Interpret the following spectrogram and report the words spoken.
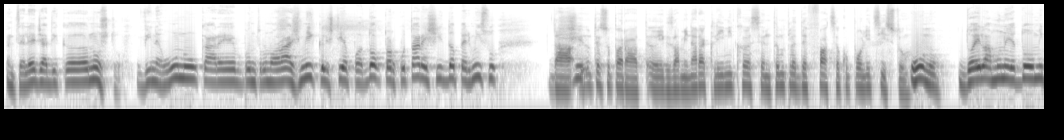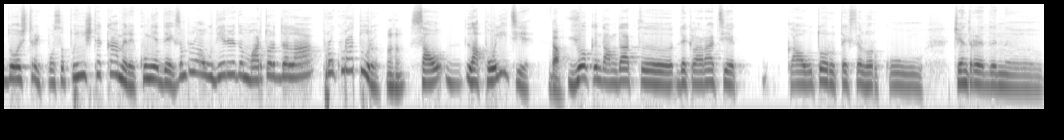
Înțelegi? Adică, nu știu, vine unul care într-un oraș mic îl știe pe doctor cu tare și îi dă permisul da, și... nu te supăra, examinarea clinică se întâmplă de față cu polițistul. Unu. Doi la mână e 2023. Poți să pui niște camere, cum e, de exemplu, la audierile de martori de la procuratură uh-huh. sau la poliție. Da. Eu când am dat uh, declarație ca autorul textelor cu centrele din uh,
